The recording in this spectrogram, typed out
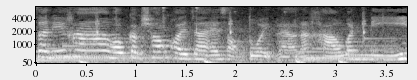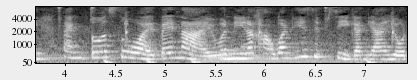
สวัสดีค่ะ พบกับช่องพลอยใจไอสองตัวอีกแล้วนะคะ วันนี้แต่งตัวสวยไปไหนวันนี้นะคะ วันที่ 14 กันยายน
